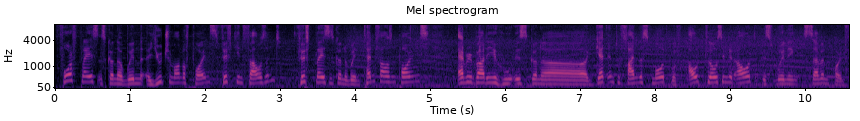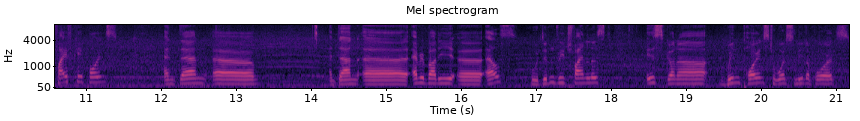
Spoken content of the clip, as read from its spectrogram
Fourth place is gonna win a huge amount of points, 15,000. Fifth place is gonna win 10,000 points everybody who is gonna get into finalist mode without closing it out is winning 7.5k points. And then uh, and then uh, everybody uh, else who didn't reach finalist is gonna win points towards leaderboards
